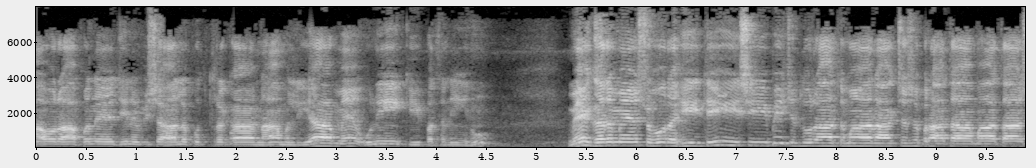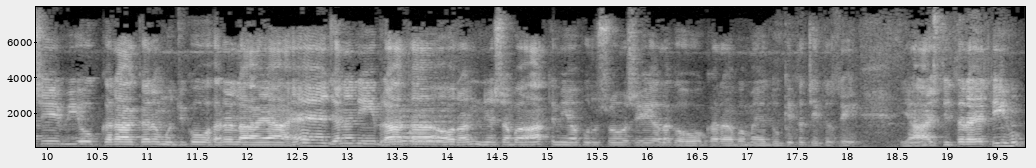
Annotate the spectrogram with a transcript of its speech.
और आपने जिन विशाल पुत्र का नाम लिया, मैं उन्हीं की पत्नी हूँ। मैं घर में सो रही थी, इसी बीच दुरात्मा राक्षस भ्राता माता से वियोग कराकर मुझको हर लाया है। जननी भ्राता और अन्य सब आत्मीय पुरुषों से अलग होकर अब मैं दुखित चित से यहाँ स्थित रहती हूँ।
